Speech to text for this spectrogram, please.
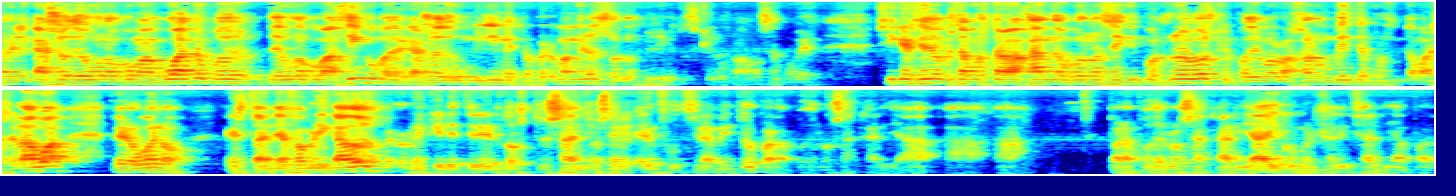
en el caso de 1,4, de 1,5, puede el caso de un milímetro, pero más o menos son los milímetros que nos vamos a mover. Sí que es cierto que estamos trabajando con unos equipos nuevos que podemos bajar un 20% más el agua, pero bueno, están ya fabricados, pero requiere tener 2-3 años en, funcionamiento para poderlo sacar ya para poderlo sacar ya y comercializar ya para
